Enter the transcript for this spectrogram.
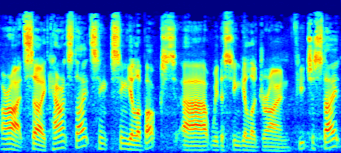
All right, so current state, sing, singular box uh, with a singular drone. Future state,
